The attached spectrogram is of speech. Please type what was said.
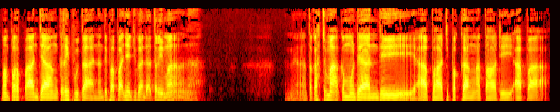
memperpanjang keributan. Nanti bapaknya juga tidak terima. Nah, Nah, ataukah cuma kemudian di apa dipegang atau di apa?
